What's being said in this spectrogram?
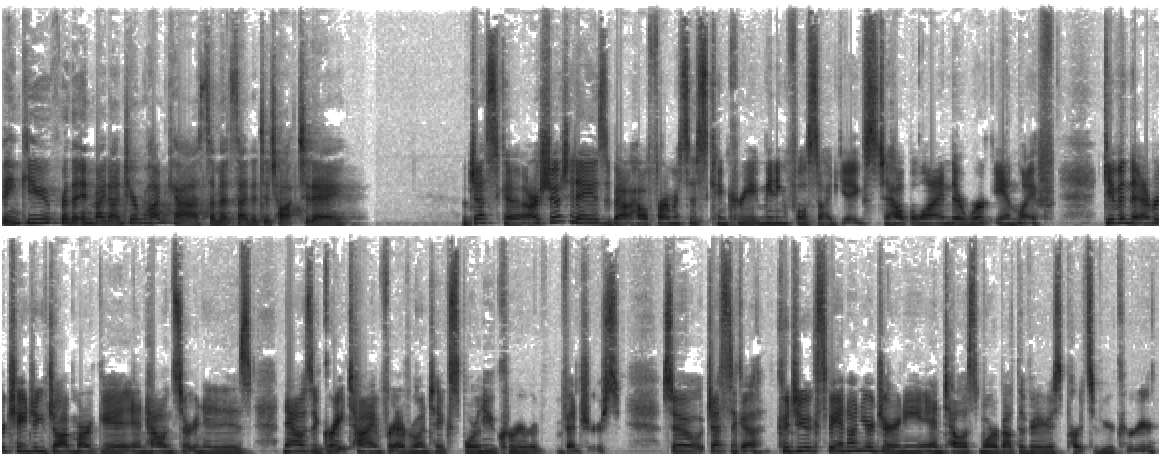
Thank you for the invite onto your podcast. I'm excited to talk today. Jessica, our show today is about how pharmacists can create meaningful side gigs to help align their work and life. Given the ever changing job market and how uncertain it is, now is a great time for everyone to explore new career ventures. So, Jessica, could you expand on your journey and tell us more about the various parts of your career?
